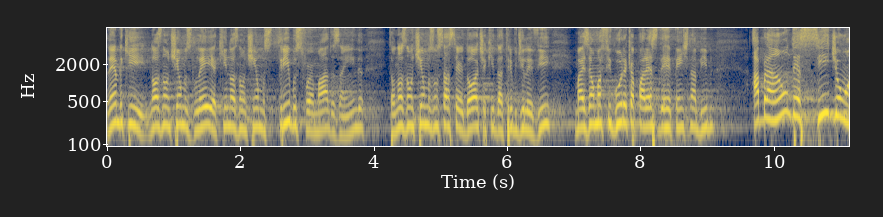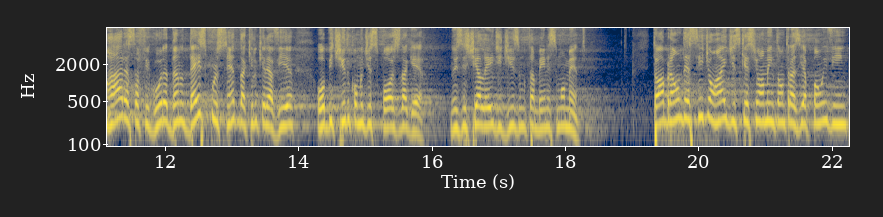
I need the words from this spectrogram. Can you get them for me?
Lembre que nós não tínhamos lei aqui, nós não tínhamos tribos formadas ainda. Então nós não tínhamos um sacerdote aqui da tribo de Levi, mas é uma figura que aparece de repente na Bíblia. Abraão decide honrar essa figura, dando 10% daquilo que ele havia obtido como despojos da guerra. Não existia lei de dízimo também nesse momento. Então Abraão decide honrar e diz que esse homem então trazia pão e vinho,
